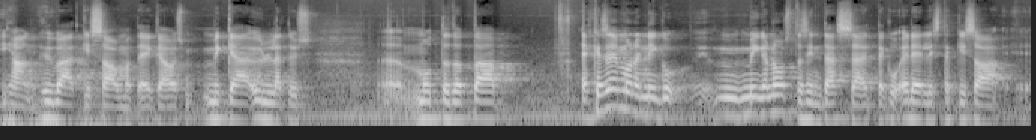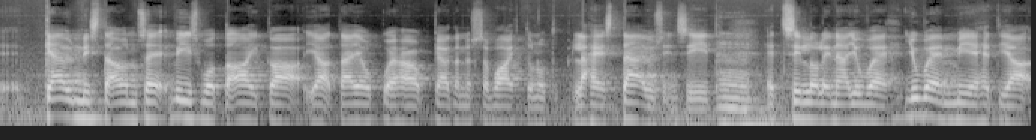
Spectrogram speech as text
ihan hyvätkin saumat, eikä olisi mikään yllätys. Mutta tota, ehkä semmonen, niin kuin, minkä nostasin tässä, että kun edellistä kisaa käynnistä on se viisi vuotta aikaa ja tämä joukkuehan on käytännössä vaihtunut lähes täysin siitä. Mm. Et silloin oli nämä Juve, Juveen miehet ja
